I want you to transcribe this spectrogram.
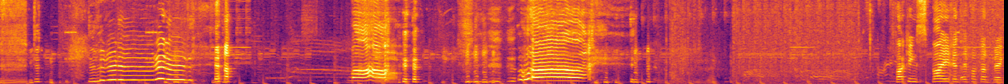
Fucking Spy rennt einfach gerade weg.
